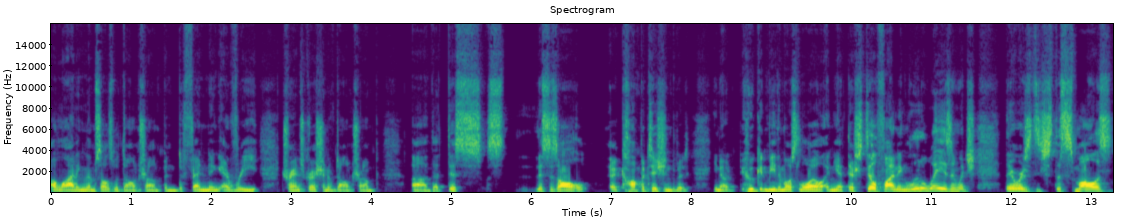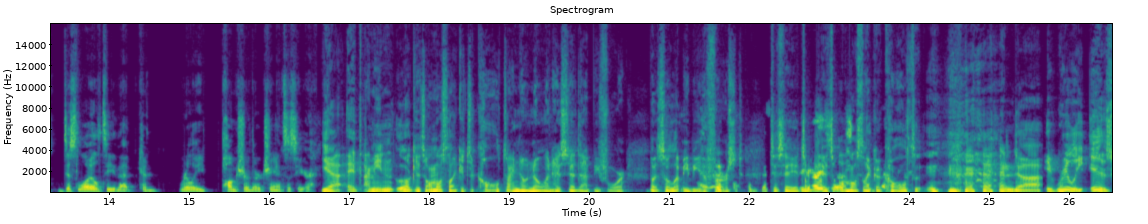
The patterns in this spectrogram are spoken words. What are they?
aligning themselves with Donald Trump and defending every transgression of Donald Trump. Uh, that this this is all a competition but you know who can be the most loyal and yet they're still finding little ways in which there was just the smallest disloyalty that could really puncture their chances here. Yeah, it, I mean, look, it's almost like it's a cult. I know no one has said that before, but so let me be the first to say it's it's almost like a cult, and uh, it really is.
